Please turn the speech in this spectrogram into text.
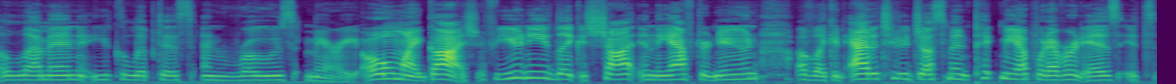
lemon, eucalyptus, and rosemary. Oh my gosh. If you need like a shot in the afternoon of like an attitude adjustment, pick me up, whatever it is, it's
